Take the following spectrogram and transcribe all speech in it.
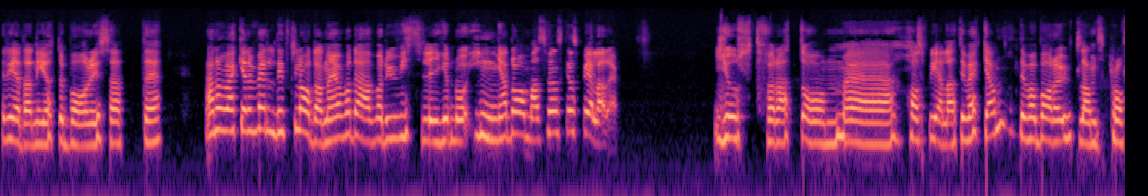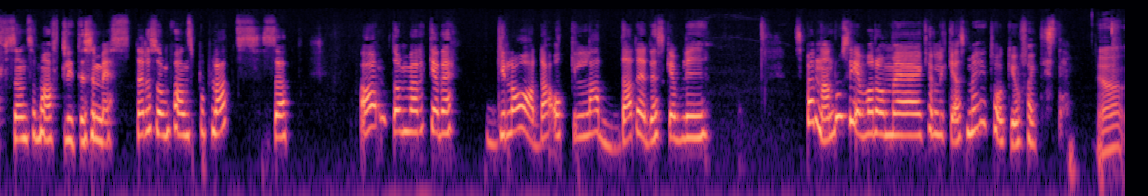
redan i Göteborg så att eh, ja, de verkade väldigt glada. När jag var där var det ju visserligen då inga damallsvenska spelare. Just för att de eh, har spelat i veckan. Det var bara utlandsproffsen som haft lite semester som fanns på plats. Så att, ja, de verkade glada och laddade. Det ska bli spännande att se vad de eh, kan lyckas med i Tokyo faktiskt. Jag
